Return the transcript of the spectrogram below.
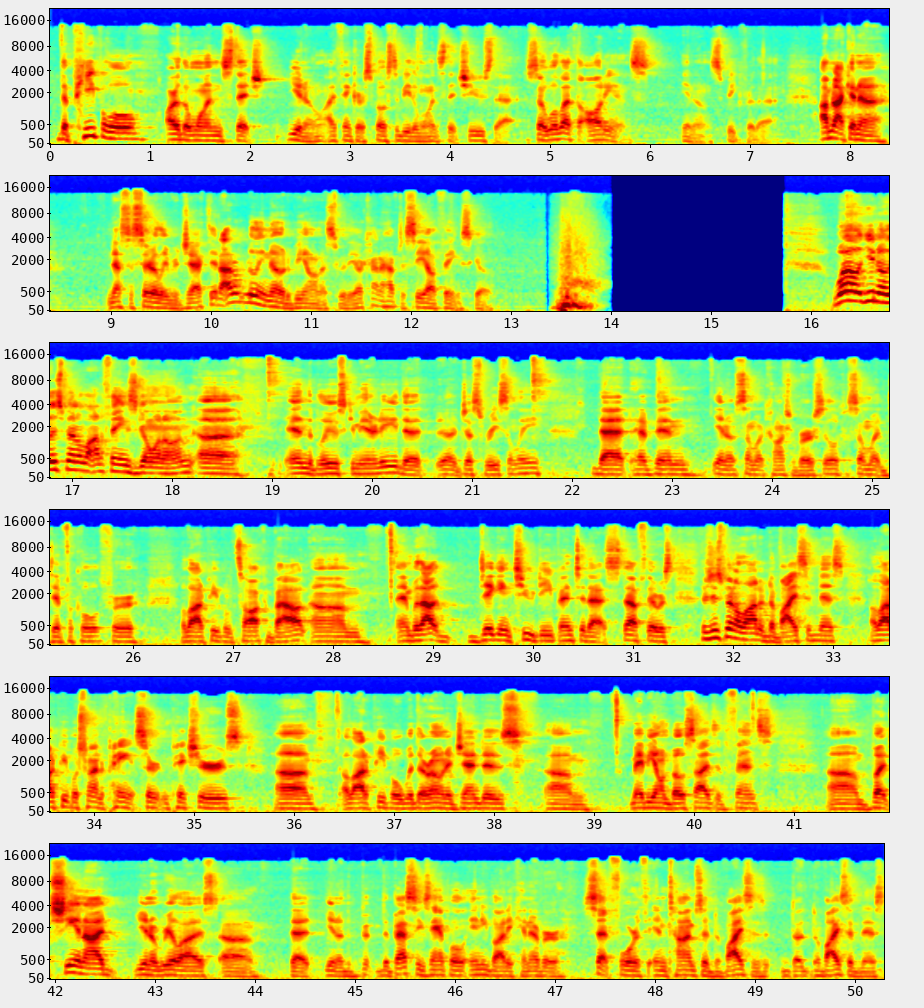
the people are the ones that you know, I think are supposed to be the ones that choose that. So we'll let the audience, you know, speak for that. I'm not going to necessarily reject it. I don't really know, to be honest with you. I kind of have to see how things go. Well, you know, there's been a lot of things going on uh, in the blues community that uh, just recently that have been, you know, somewhat controversial, somewhat difficult for a lot of people to talk about. Um, and without digging too deep into that stuff, there was there's just been a lot of divisiveness, a lot of people trying to paint certain pictures, um, a lot of people with their own agendas, um, maybe on both sides of the fence. Um, but she and I, you know, realized uh, that you know the, the best example anybody can ever set forth in times of devices, divisiveness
